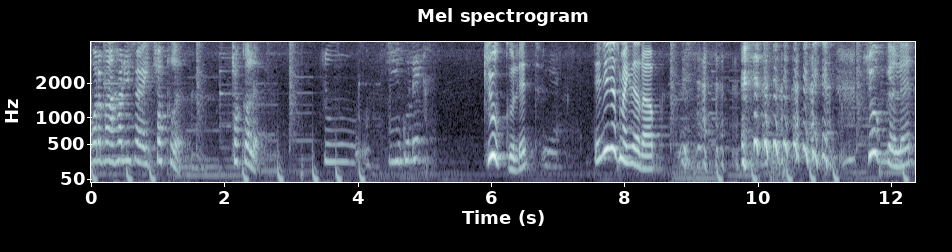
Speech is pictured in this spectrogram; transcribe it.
What about, how do you say chocolate? Chocolate. 朱朱古力 Chocolate. yeah. Did you just make that up? Chocolate.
